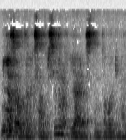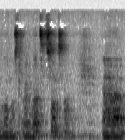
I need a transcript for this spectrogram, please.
Меня зовут Александр Сидоров, я стоматологии на главном строе 20 Солнца. Э,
